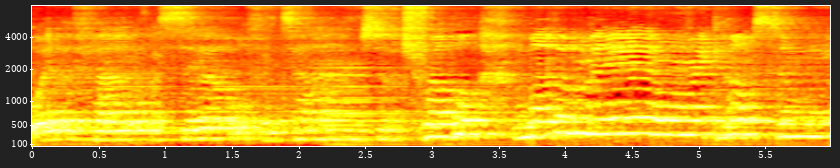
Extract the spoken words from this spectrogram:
When I find myself in times of trouble, Mother Mary comes to me,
